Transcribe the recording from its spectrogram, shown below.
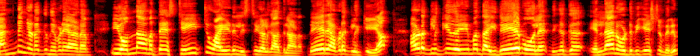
രണ്ടും കിടക്കുന്ന ഇവിടെയാണ് ഈ ഒന്നാമത്തെ സ്റ്റേറ്റ് വൈഡ് ലിസ്റ്റുകൾക്കകത്തിലാണ് നേരെ അവിടെ ക്ലിക്ക് ചെയ്യാം. അവിടെ ക്ലിക്ക് ചെയ്ത് കഴിയുമ്പോൾ എന്താ? ഇതേപോലെ നിങ്ങൾക്ക് എല്ലാ നോട്ടിഫിക്കേഷനും വരും.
